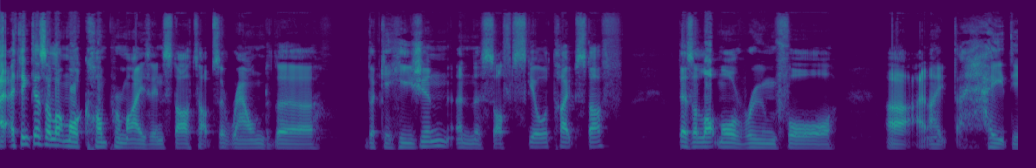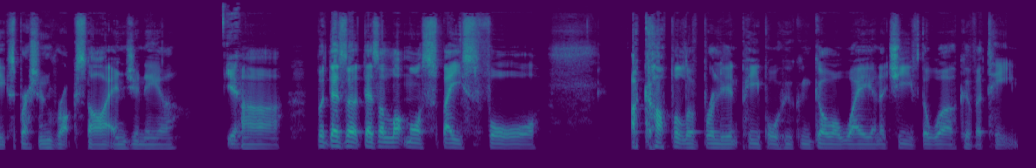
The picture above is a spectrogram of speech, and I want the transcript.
I, I think there's a lot more compromise in startups around the the cohesion and the soft skill type stuff. There's a lot more room for uh, and I, I, hate the expression rock star engineer. Yeah. Uh, but there's a there's a lot more space for a couple of brilliant people who can go away and achieve the work of a team.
